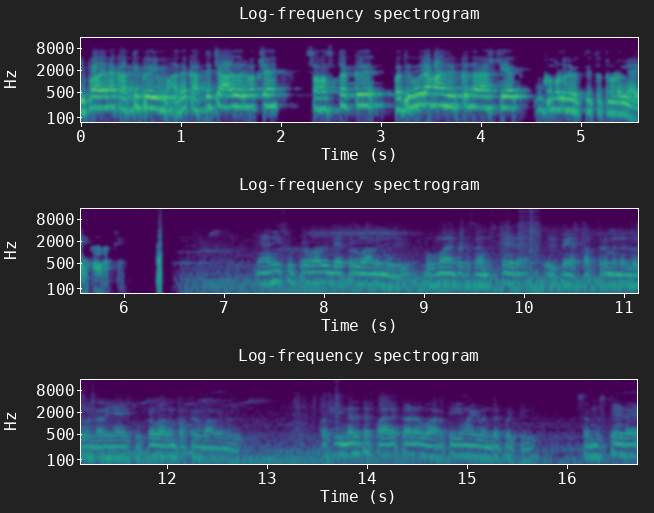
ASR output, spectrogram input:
ഇപ്പൊ അതിനെ കത്തിക്കുകയും അതിനെ കത്തിച്ച ആൾ ഒരു പക്ഷേ സമസ്തക്ക് പ്രതികൂലമായി നിൽക്കുന്ന രാഷ്ട്രീയ മുഖമുള്ള ഒരു വ്യക്തിത്വത്തിനുടമയായിരിക്കും ഒരു പക്ഷേ? ഞാൻ ഈ സുപ്രഭാതം പേപ്പർ വാങ്ങുന്നത് ബഹുമാനപ്പെട്ട സംസ്ഥയുടെ ഒരു പത്രം എന്നുള്ളതുകൊണ്ടാണ് ഞാൻ ഈ സുപ്രഭാതം പത്രം വാങ്ങുന്നത്. പക്ഷെ ഇന്നലത്തെ പാലക്കാട് വാർത്തയുമായി ബന്ധപ്പെട്ട് സംസ്ഥയുടെ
